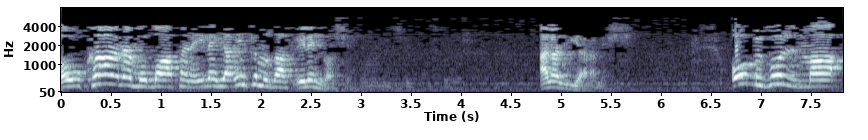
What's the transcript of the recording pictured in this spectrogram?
أو کان مضافا الیه یا این که مضاف الیه باشه. الآن بیارمش. أبذل ما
